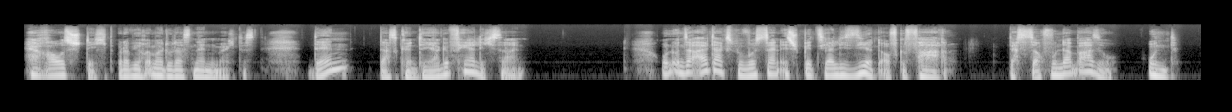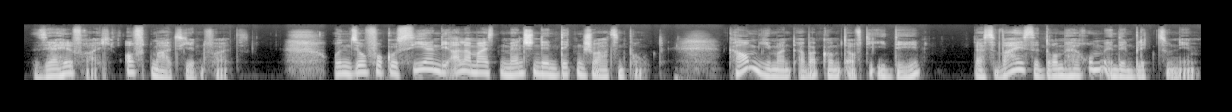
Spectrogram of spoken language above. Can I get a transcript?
heraussticht oder wie auch immer du das nennen möchtest. Denn das könnte ja gefährlich sein. Und unser Alltagsbewusstsein ist spezialisiert auf Gefahren. Das ist auch wunderbar so und sehr hilfreich, oftmals jedenfalls. Und so fokussieren die allermeisten Menschen den dicken schwarzen Punkt. Kaum jemand aber kommt auf die Idee, das Weiße drumherum in den Blick zu nehmen.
